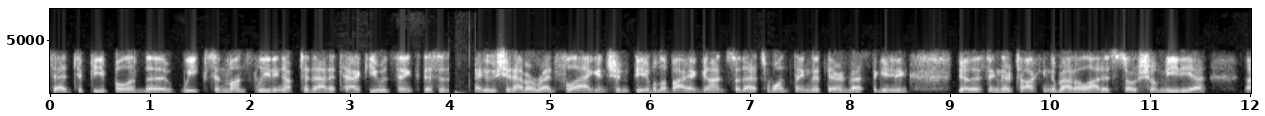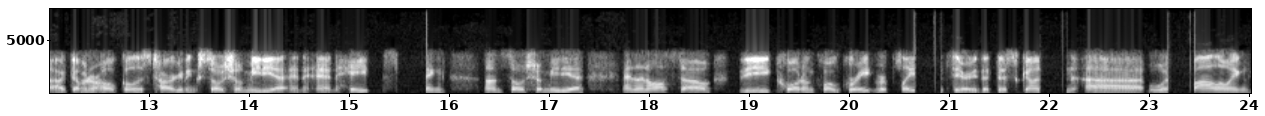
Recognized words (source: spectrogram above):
said to people in the weeks and months leading up to that attack, you would think this is a guy who should have a red flag and shouldn't be able to buy a gun. So that's one thing that they're investigating. The other thing they're talking about a lot is social media. Uh, Governor Hochul is targeting social media and, and hate on social media. And then also the quote unquote great replacement theory that this gun uh, was following.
